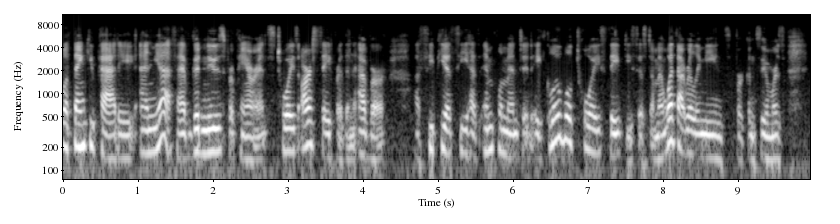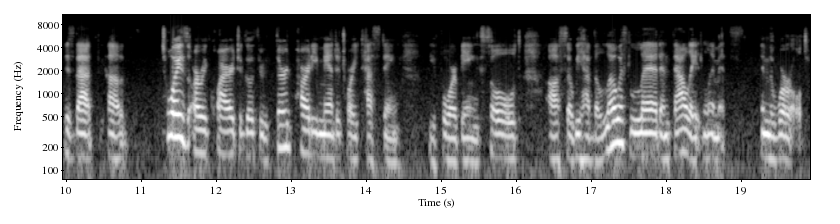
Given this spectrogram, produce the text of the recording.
Well, thank you, Patty. And yes, I have good news for parents. Toys are safer than ever. Uh, CPSC has implemented a global toy safety system. And what that really means for consumers is that uh, toys are required to go through third party mandatory testing before being sold. Uh, so we have the lowest lead and phthalate limits in the world.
